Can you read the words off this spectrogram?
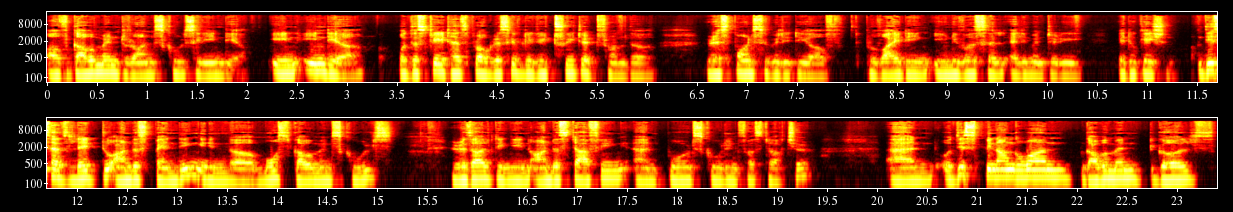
of government-run schools in India. In India, well, the state has progressively retreated from the responsibility of providing universal elementary education. This has led to underspending in uh, most government schools, resulting in understaffing and poor school infrastructure. And oh, this Pinangwan Government Girls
